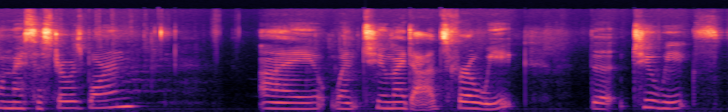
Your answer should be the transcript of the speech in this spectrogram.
when my sister was born, I went to my dad's for a week. The 2 weeks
